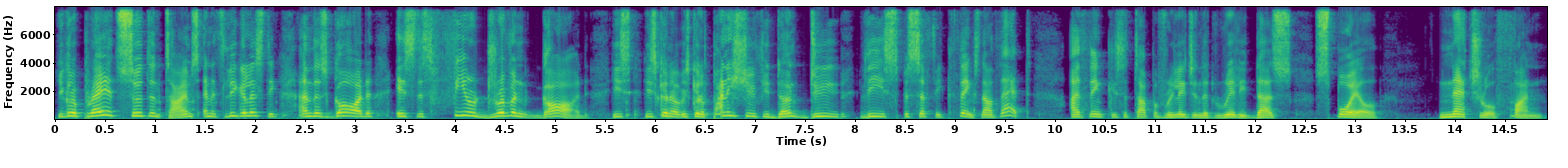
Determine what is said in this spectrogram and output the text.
you got to pray at certain times, and it's legalistic. And this God is this fear-driven God. He's he's gonna he's gonna punish you if you don't do these specific things. Now that I think is a type of religion that really does spoil natural fun.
